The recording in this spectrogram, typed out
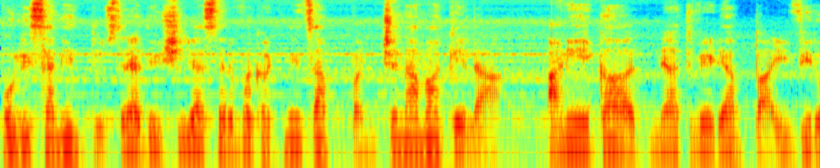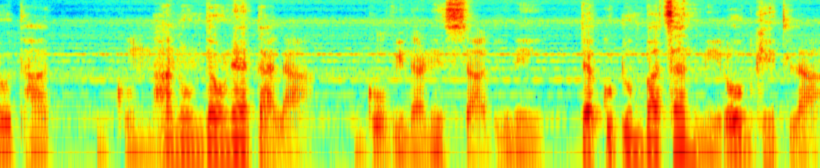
पोलिसांनी दुसऱ्या दिवशी या सर्व घटनेचा पंचनामा केला आणि एका अज्ञात वेड्या बाई विरोधात गुन्हा नोंदवण्यात आला. गोविंद आणि साधूने त्या कुटुंबाचा निरोप घेतला.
